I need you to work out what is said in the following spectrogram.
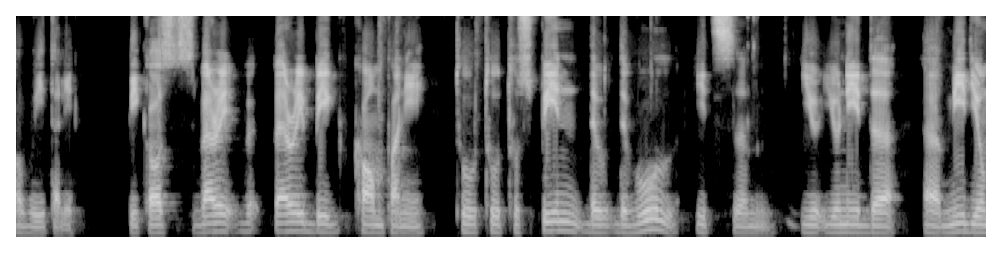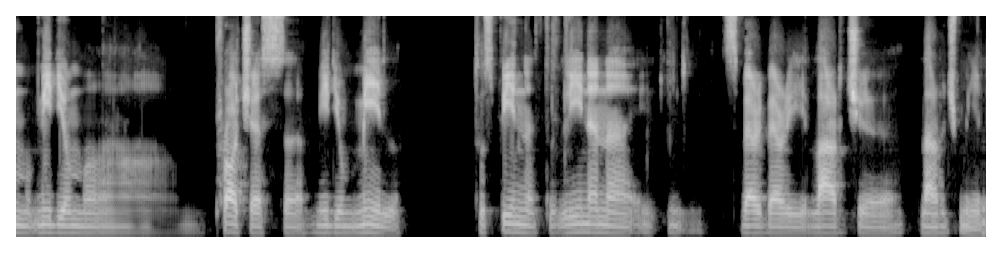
of Italy, because it's very very big company to to to spin the the wool. It's um, you you need a medium medium uh, process, uh, medium mill to spin to linen. Uh, it's very very large large mill.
